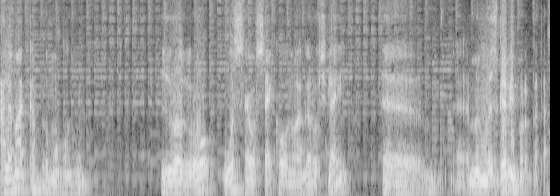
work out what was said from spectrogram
ዓለም አቀፍ በመሆኑ ዞሮ ዞሮ ወሳኝ ወሳኝ ከሆኑ ሀገሮች ላይ መመዝገብ ይኖርበታል።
